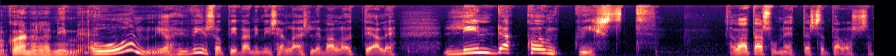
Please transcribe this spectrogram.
Onko hänellä nimeä? On, ja hyvin sopiva nimi sellaiselle valloittajalle. Linda Conquist. He ovat asuneet tässä talossa.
